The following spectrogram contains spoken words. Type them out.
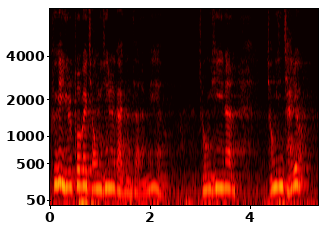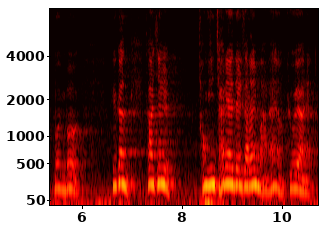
그게 율법의 정신을 가진 사람이에요. 정신이란 정신 차려 뭐뭐 뭐. 그러니까 사실 정신 차려야 될 사람이 많아요. 교회 안에도.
